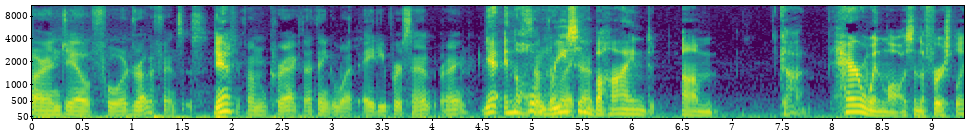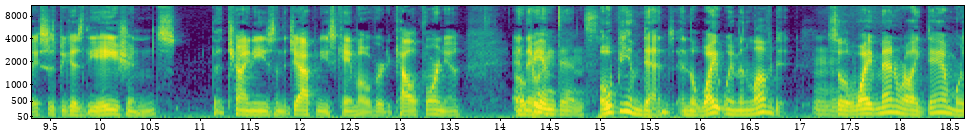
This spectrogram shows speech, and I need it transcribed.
are in jail for drug offenses Yeah. if i'm correct i think what 80% right Yeah, and the whole Something reason that. behind, um, God, heroin laws in the first place is because the Asians, the Chinese, and the Japanese came over to California, and opium they were dens opium dens, and the white women loved it. Mhm. So the white men were like, "Damn, we're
